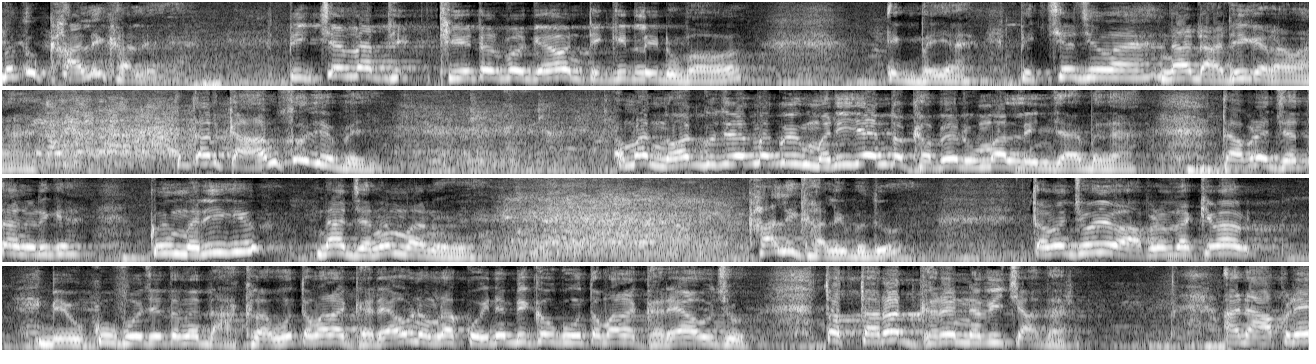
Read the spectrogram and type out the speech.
બધું ખાલી ખાલી. પિક્ચરના થિયેટર પર ગયો ને ટિકિટ લઈને ઊભા એક ભાઈ પિક્ચર જોવા? ના, દાઢી કરાવવા. તાર કામ શું છે ભાઈ? અમારા નોર્થ ગુજરાતમાં કોઈ મરી જાય ને તો ખબર રૂમાલ લઈને જાય બધા. તો આપણે જતા નડી કે કોઈ મરી ગયું? ના, જન્મવાનું ખાલી ખાલી બધું. તમે જોયો, આપણે બધા કેવા બેવકૂફો છે તમે દાખલા. હું તમારા ઘરે આવું ને હમણાં કોઈને બી કહું હું તમારા ઘરે આવું છું, તો તરત ઘરે નવી ચાદર. અને આપણે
